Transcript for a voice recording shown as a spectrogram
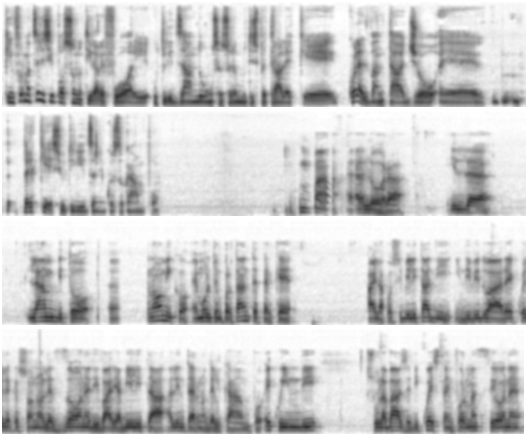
che informazioni si possono tirare fuori utilizzando un sensore multispettrale? Che, qual è il vantaggio? Eh, perché si utilizzano in questo campo? Ma allora, il, l'ambito eh, economico è molto importante perché hai la possibilità di individuare quelle che sono le zone di variabilità all'interno del campo e quindi sulla base di questa informazione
